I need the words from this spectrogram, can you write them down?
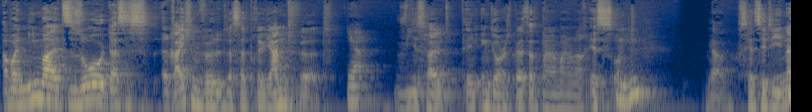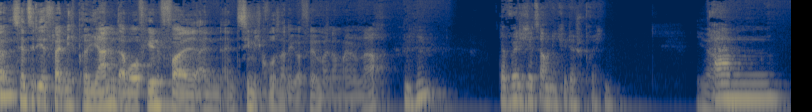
aber niemals so, dass es reichen würde, dass er brillant wird. ja. Wie es halt in Inglourious Basterds meiner Meinung nach ist. Und Mhm. ja, Sin City, na, Sin City ist vielleicht nicht brillant, aber auf jeden Fall ein, ein ziemlich großartiger Film meiner Meinung nach. Da würde ich jetzt auch nicht widersprechen. Ja. Ähm,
